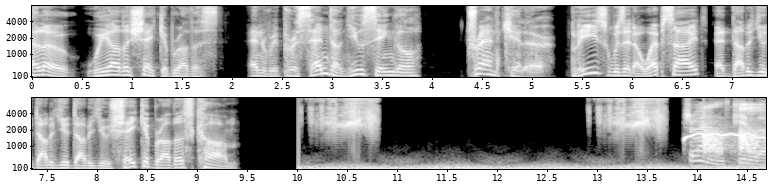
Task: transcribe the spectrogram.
Hello, we are the Shaker Brothers, and we present our new single, Trendkiller. Please visit our website at www.shakerbrothers.com. Trendkiller.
